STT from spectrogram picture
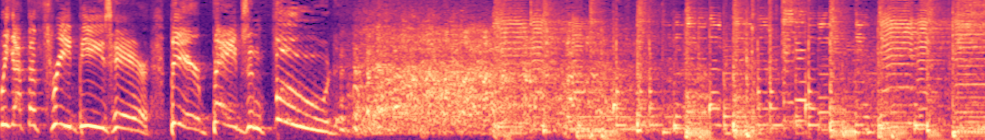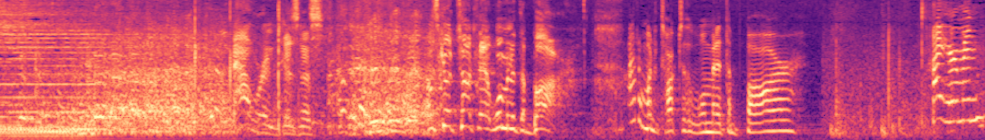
We got the three B's here beer, babes, and food. Now business. Let's go talk to that woman at the bar. I don't want to talk to the woman at the bar. Hi, Herman.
